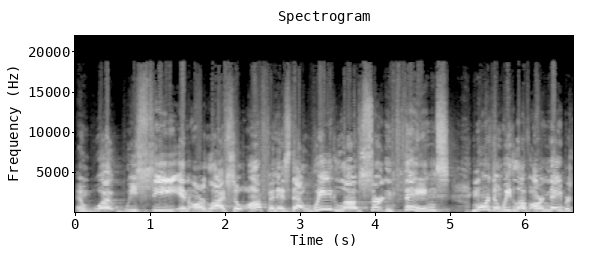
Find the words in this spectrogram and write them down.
And what we see in our lives so often is that we love certain things more than we love our neighbors.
